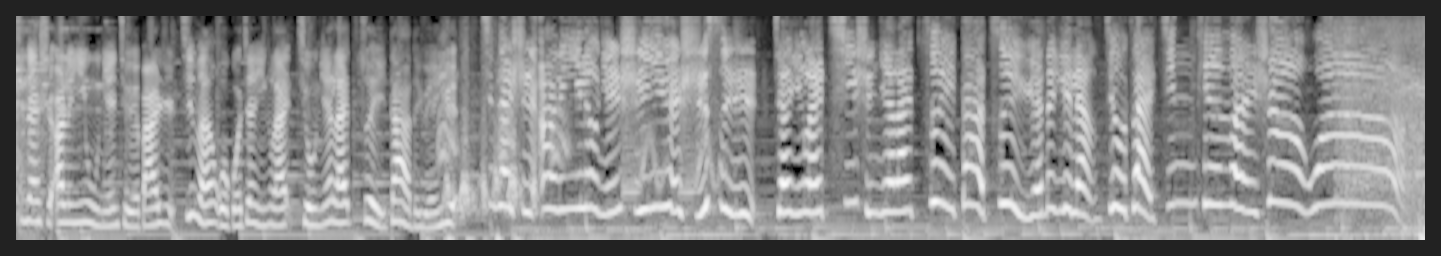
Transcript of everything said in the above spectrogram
现在是二零一五年九月八日，今晚我国将迎来九年来最大的圆月。现在是二零一六年十一月十四日，将迎来七十年来最大最圆的月亮，就在今天晚上哇！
